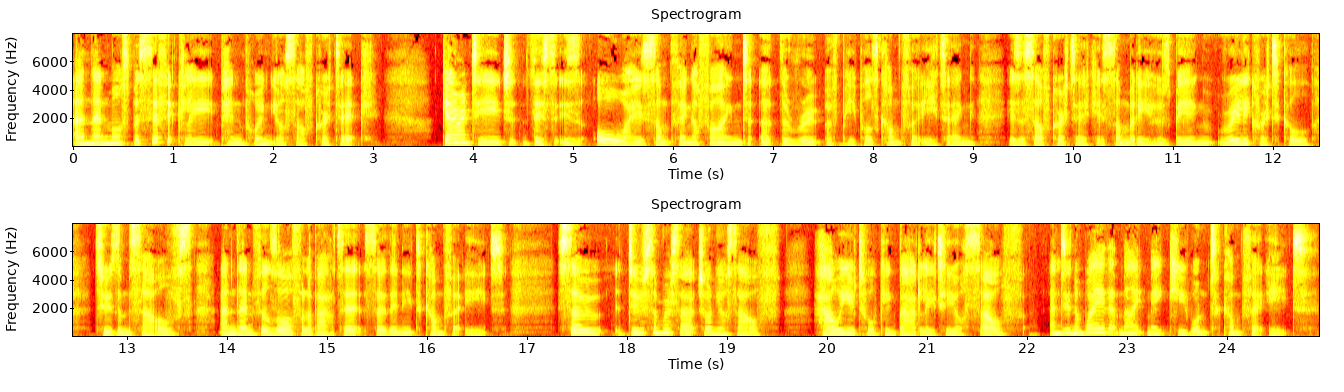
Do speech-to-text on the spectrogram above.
And then, more specifically, pinpoint your self critic. Guaranteed, this is always something I find at the root of people's comfort eating is a self-critic, is somebody who's being really critical to themselves and then feels awful about it, so they need to comfort eat. So do some research on yourself. How are you talking badly to yourself and in a way that might make you want to comfort eat?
